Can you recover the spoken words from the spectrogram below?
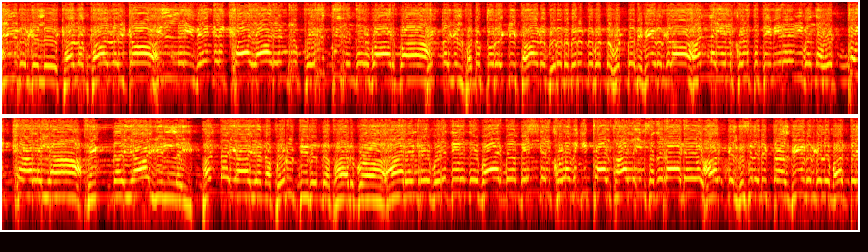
வீரர்களே களம் காலைக்கா? இல்லை வேங்கைக்கா யார் என்று பொறுத்திருந்து பார்ப்பா சென்னையில் படுத்துறங்கி தானும் விரதம் இருந்து வந்த ஒன்பது வீரர்களா? அன்னையில் கொளுத்து திமிரேறி வந்த ஒற்றை காளையா சின்னையா இல்லை பண்ணையா என பொறுத்திருந்த பார்ப்பா யார் என்று பொறுத்திருந்து பார்ப்போம். பெண்கள் காலையும் சதுராடு ஆண்கள் விசிலடித்தால் வீரர்களும் மாட்டை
